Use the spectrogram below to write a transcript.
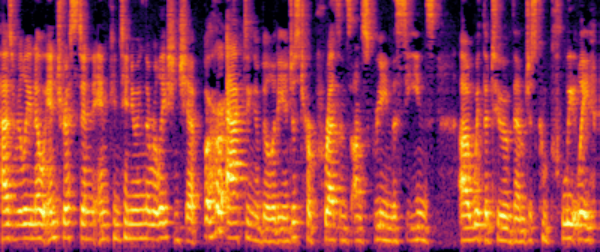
has really no interest in, in continuing the relationship. But her acting ability and just her presence on screen, the scenes uh, with the two of them just completely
